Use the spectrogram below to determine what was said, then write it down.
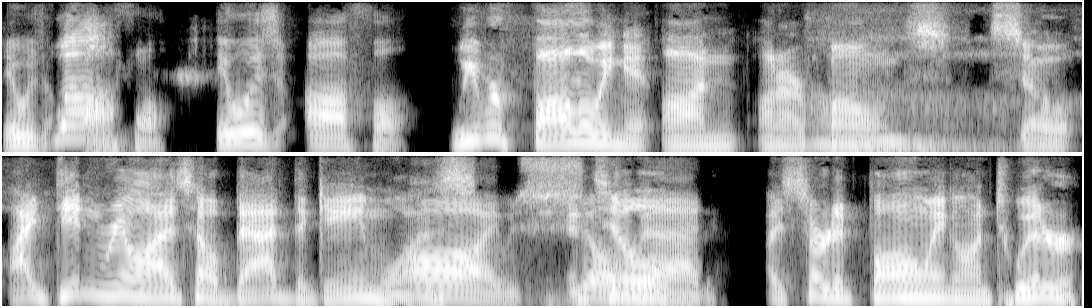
It was Well- awful. It was awful. We were following it on on our phones, so I didn't realize how bad the game was. Oh, it was so until- bad. I started following on Twitter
